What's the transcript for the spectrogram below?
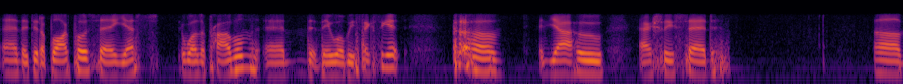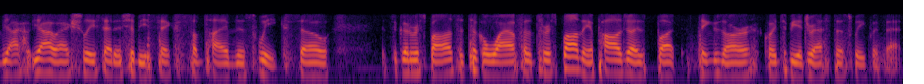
and they did a blog post saying yes, there was a problem and that they will be fixing it. Um, and Yahoo actually said um, Yahoo, Yahoo actually said it should be fixed sometime this week. So it's a good response. It took a while for them to respond. They apologized, but things are going to be addressed this week with that.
